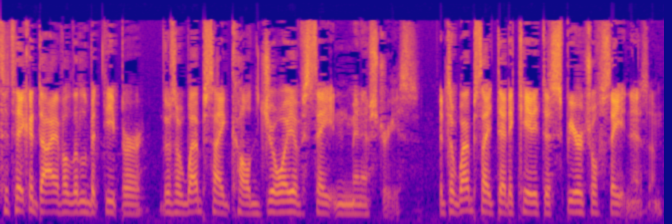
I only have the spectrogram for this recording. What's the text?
To take a dive a little bit deeper, there's a website called Joy of Satan Ministries. It's a website dedicated to spiritual Satanism,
